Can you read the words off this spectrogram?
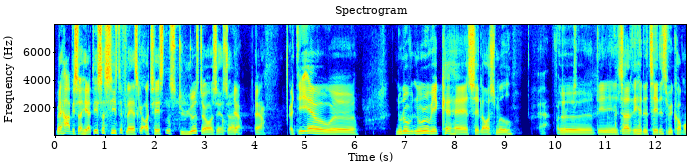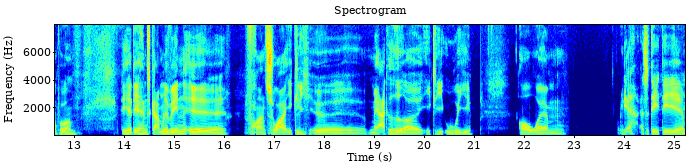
Hvad har vi så her? Det er så sidste flaske, og testens dyreste også her, Søren. Ja, ja. Og det er jo... Øh, nu, nu, nu vi ikke kan have selv os med, ja for øh, det, så er det her det tætteste, vi kommer på ham. Det her, det er hans gamle ven, øh, François Igli. Øh, mærket hedder Igli Urier. Og øhm, ja, altså det, det øh,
